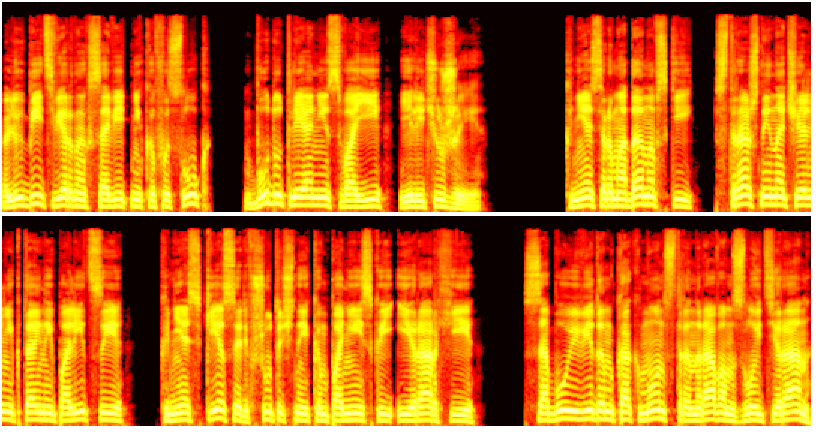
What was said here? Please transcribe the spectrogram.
любить верных советников и слуг, будут ли они свои или чужие. Князь Рамадановский, страшный начальник тайной полиции, князь Кесарь в шуточной компанейской иерархии с собой видом как монстра, нравом злой тиран,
